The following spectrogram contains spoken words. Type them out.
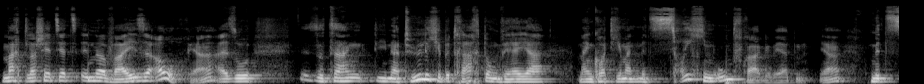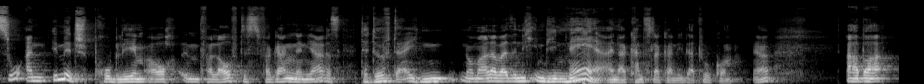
macht Laschet jetzt in einer Weise auch, ja. Also sozusagen die natürliche Betrachtung wäre ja, mein Gott, jemand mit solchen Umfragewerten, ja, mit so einem Imageproblem auch im Verlauf des vergangenen Jahres, der dürfte eigentlich normalerweise nicht in die Nähe einer Kanzlerkandidatur kommen, ja. Aber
